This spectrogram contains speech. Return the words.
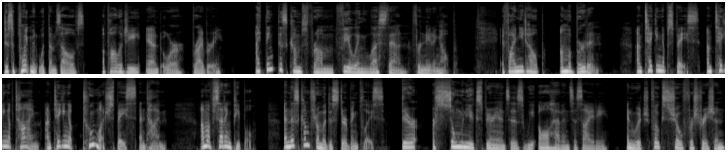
disappointment with themselves, apology, and or bribery. I think this comes from feeling less than for needing help. If I need help, I'm a burden. I'm taking up space. I'm taking up time. I'm taking up too much space and time. I'm upsetting people. And this comes from a disturbing place. There are so many experiences we all have in society in which folks show frustration,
